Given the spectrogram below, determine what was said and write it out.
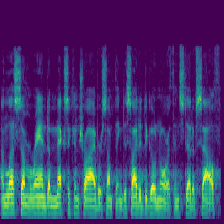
unless some random Mexican tribe or something decided to go north instead of south.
